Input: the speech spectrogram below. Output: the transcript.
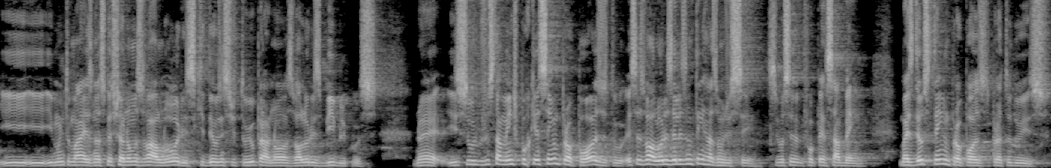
E, e, e muito mais, nós questionamos valores que Deus instituiu para nós, valores bíblicos. É? Isso justamente porque sem um propósito, esses valores eles não têm razão de ser, se você for pensar bem. Mas Deus tem um propósito para tudo isso.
